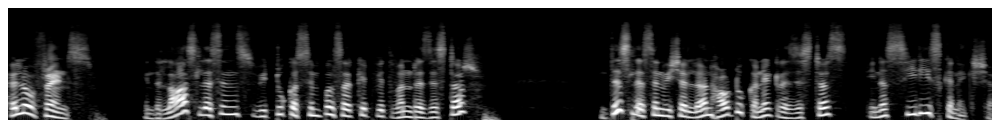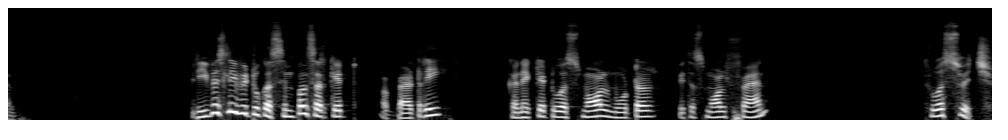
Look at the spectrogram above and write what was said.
Hello friends. In the last lessons we took a simple circuit with one resistor. In this lesson we shall learn how to connect resistors in a series connection. Previously we took a simple circuit, a battery connected to a small motor with a small fan through a switch.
